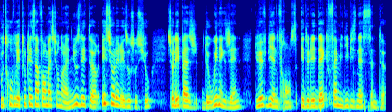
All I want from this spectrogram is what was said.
Vous trouverez toutes les informations dans la newsletter et sur les réseaux sociaux, sur les pages de WinXGen, du FBN France et de l'EDEC Family Business Center.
